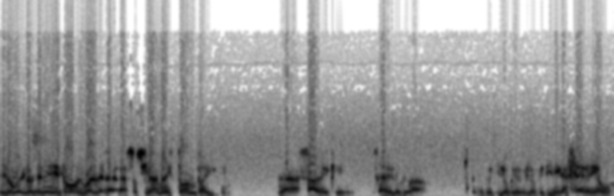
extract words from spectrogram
pero bueno, tenés de todo, igual la, la sociedad no es tonta y nada, sabe que sabe lo que va, lo que, lo que, lo que tiene que hacer, digamos.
